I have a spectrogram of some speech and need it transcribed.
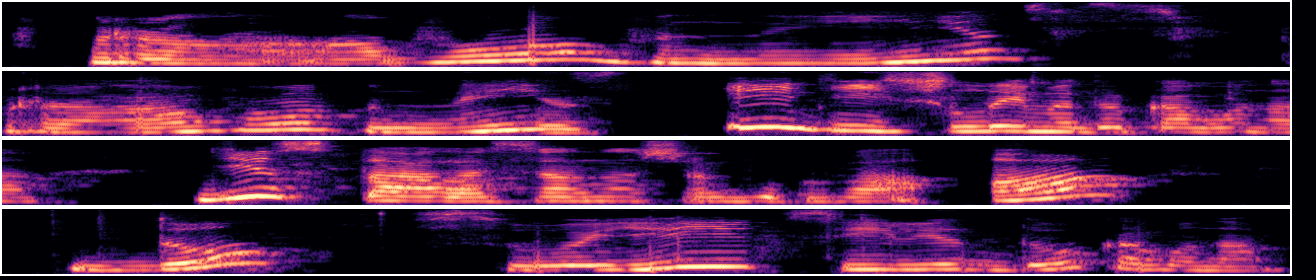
вправо, вниз, вправо, вниз. І дійшли ми до кавуна. Дісталася наша буква А до своєї цілі, до кавуна.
